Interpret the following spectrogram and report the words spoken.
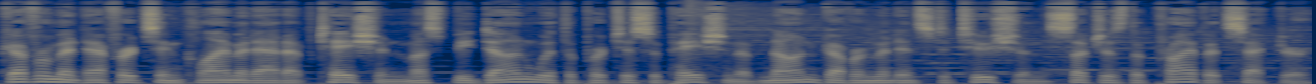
Government efforts in climate adaptation must be done with the participation of non government institutions such as the private sector,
